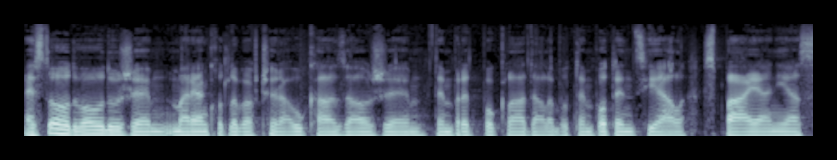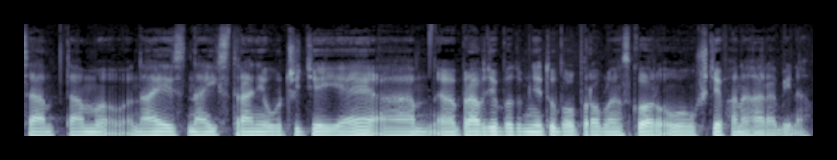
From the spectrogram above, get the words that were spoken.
Aj z toho dôvodu, že Marian Kotleba včera ukázal, že ten predpoklad alebo ten potenciál spájania sa tam na, jej, na ich strane určite je a pravdepodobne tu bol problém skôr u Štefana Harabina.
